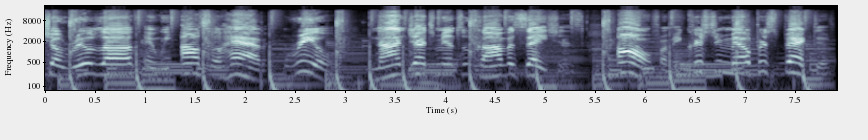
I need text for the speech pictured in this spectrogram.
Show real love and we also have real, non judgmental conversations, all from a Christian male perspective.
